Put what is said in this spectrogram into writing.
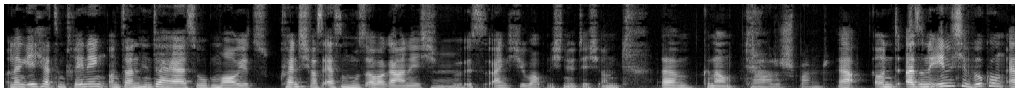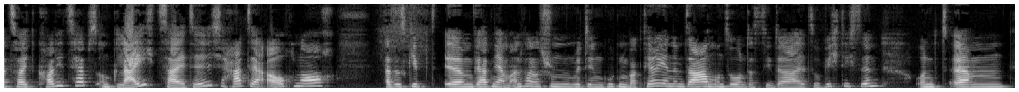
Und dann gehe ich halt zum Training und dann hinterher ist so, wow, jetzt könnte ich was essen, muss aber gar nicht. Hm. Ist eigentlich überhaupt nicht nötig. Und ähm, genau. ja, das ist spannend. Ja, und also eine ähnliche Wirkung erzeugt Cordyceps und gleichzeitig hat er auch noch, also es gibt, ähm, wir hatten ja am Anfang schon mit den guten Bakterien im Darm und so und dass die da halt so wichtig sind und ähm, äh,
